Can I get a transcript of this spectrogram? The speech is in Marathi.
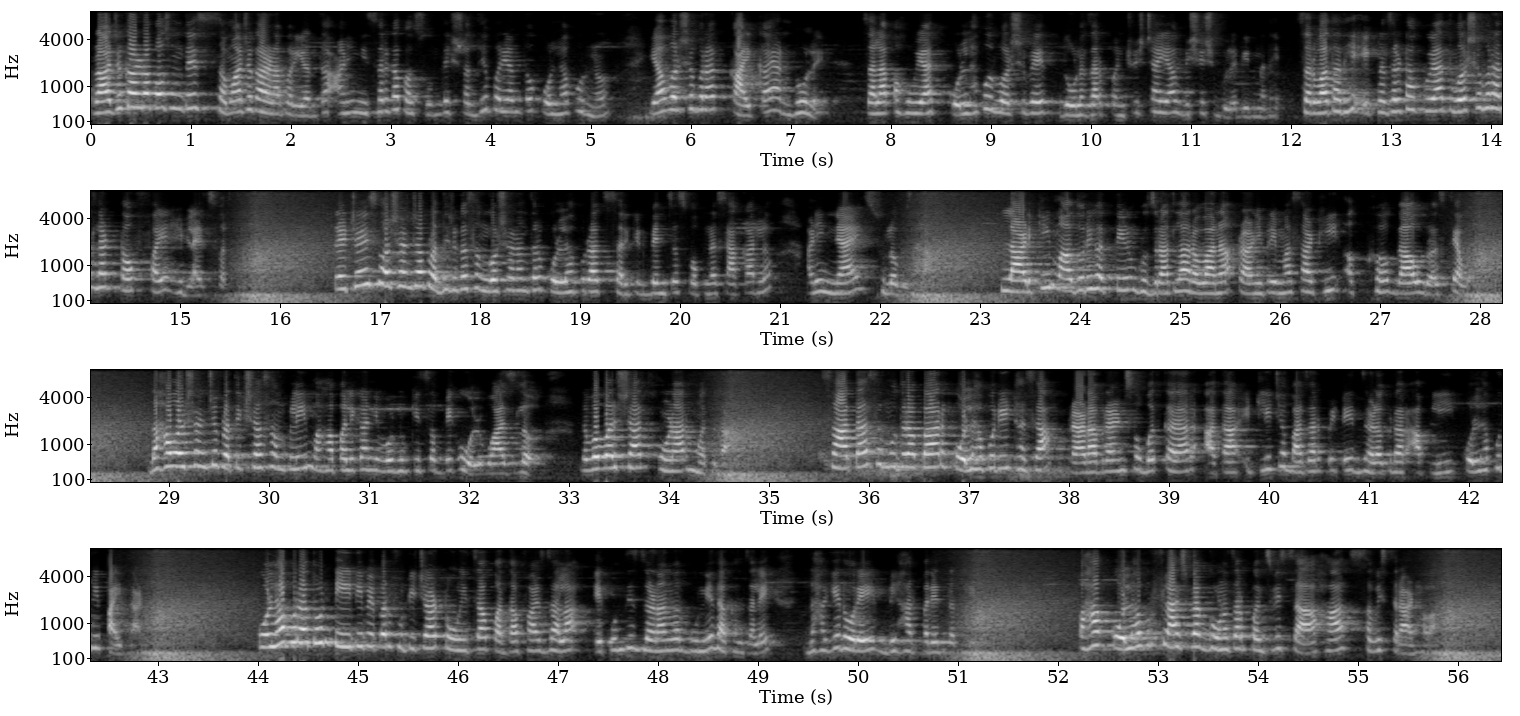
राजकारणापासून ते समाजकारणापर्यंत आणि निसर्गापासून ते श्रद्धेपर्यंत कोल्हापूरनं या वर्षभरात काय काय अनुभवलंय? चला पाहूयात कोल्हापूर वर्षवेध दोन हजार पंचवीसच्या या विशेष बुलेटिनमध्ये. सर्वात आधी एक नजर टाकूयात वर्षभरातल्या टॉप फाईव्ह हेडलाईन्सवर त्रेचाळीस वर्षांच्या प्रदीर्घ संघर्षानंतर कोल्हापुरात सर्किट बेंचचं स्वप्न साकारलं आणि न्याय सुलभ झाला. लाडकी माधुरी हत्तीण गुजरातला रवाना प्राणीप्रेमासाठी अख्खं गाव रस्त्यावर. दहा वर्षांची प्रतीक्षा संपली महापालिका निवडणुकीचं बिगुल वाजलं. नववर्षात होणार मतदान. साता समुद्रापार कोल्हापुरी ठसा प्राडा ब्रँड सोबत करार आता इटलीच्या बाजारपेठेत झळकणार आपली कोल्हापुरी पायताण. कोल्हापुरातून टीईटी पेपर फुटीच्या टोळीचा पर्दाफाश झाला. एकोणतीस जणांवर गुन्हे दाखल झाले. धागेदोरे बिहारपर्यंत पहा कोल्हापूर फ्लॅशबॅक दोन हजार पंचवीसचा हा सविस्तर आढावा.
